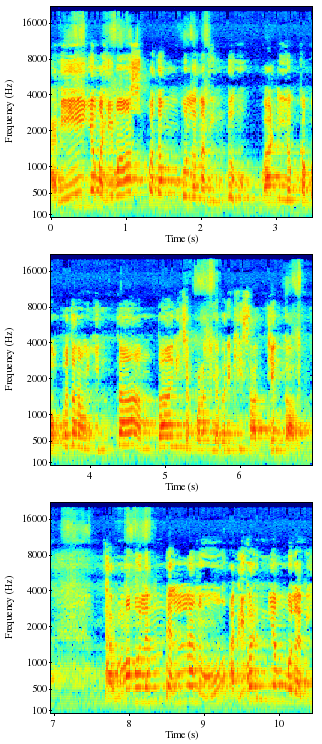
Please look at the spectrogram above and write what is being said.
అమేయ మహిమాస్పదంబులన విందుము వాటి యొక్క గొప్పతనం ఇంత అంత అని చెప్పడం ఎవరికీ సాధ్యం కాదు. ధర్మములందెల్లను అభివర్ణ్యములవి.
